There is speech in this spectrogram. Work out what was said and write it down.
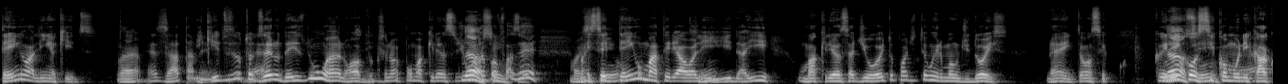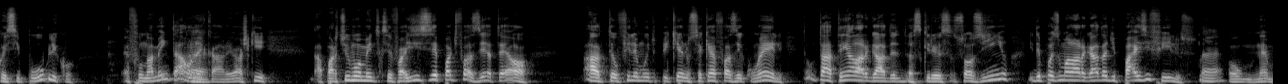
têm a linha Kids. É. Exatamente. E kids eu tô é. dizendo desde um ano, óbvio, sim. que você não vai pôr uma criança de um não, ano para fazer. Mas, mas você tem o um material ali, sim. e daí uma criança de oito pode ter um irmão de dois, né? Então, você querer não, se comunicar é. com esse público é fundamental, né, é. cara? Eu acho que a partir do momento que você faz isso, você pode fazer até, ó. Ah, teu filho é muito pequeno, você quer fazer com ele? Então tá, tem a largada das crianças sozinho e depois uma largada de pais e filhos. É. Ou, né,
